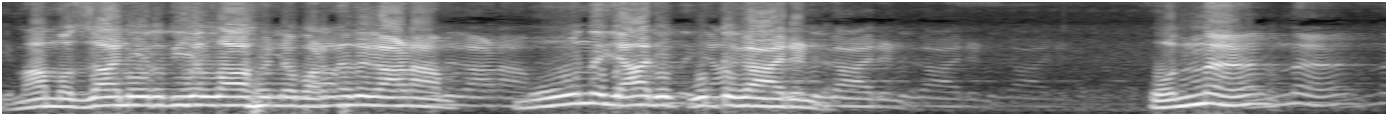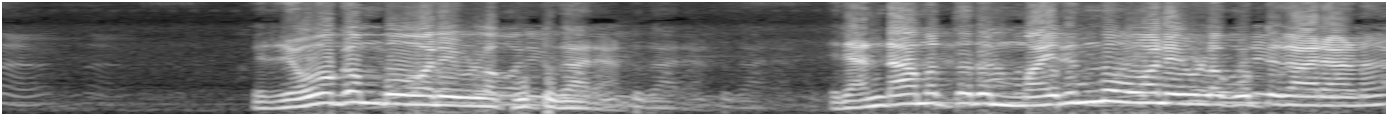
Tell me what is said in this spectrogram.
ഇമാം മൊസാലി റളിയല്ലാഹുവിന് പറഞ്ഞത് കാണാം. മൂന്ന് ജാതി കൂട്ടുകാരുണ്ട്. ഒന്ന് രോഗം പോലെയുള്ള കൂട്ടുകാരാണ്. രണ്ടാമത്തത് മരുന്ന് പോലെയുള്ള കൂട്ടുകാരാണ്.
